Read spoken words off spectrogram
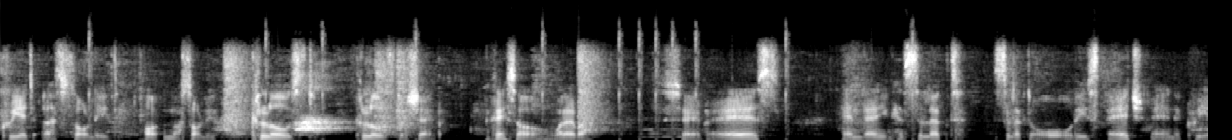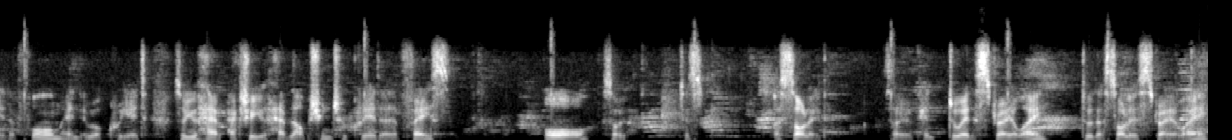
create a solid or not solid closed closed shape. Okay so whatever shape is and then you can select select all these edge and create a form and it will create. So you have actually you have the option to create a face or so just a solid. So you can do it straight away do the solid straight away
